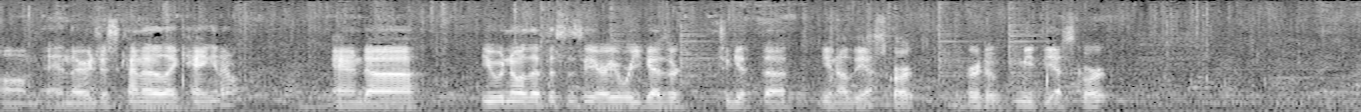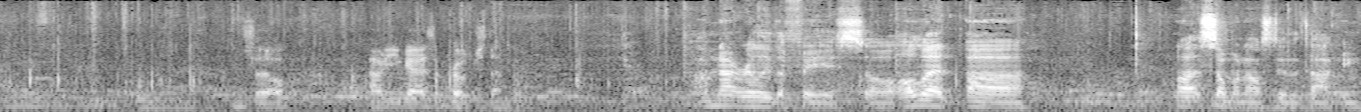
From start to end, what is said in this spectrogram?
Um, and they're just kind of like hanging out. And uh, you would know that this is the area where you guys are to get the, you know, the escort or to meet the escort. So, how do you guys approach them? I'm not really the face, so I'll let uh I'll let someone else do the talking.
